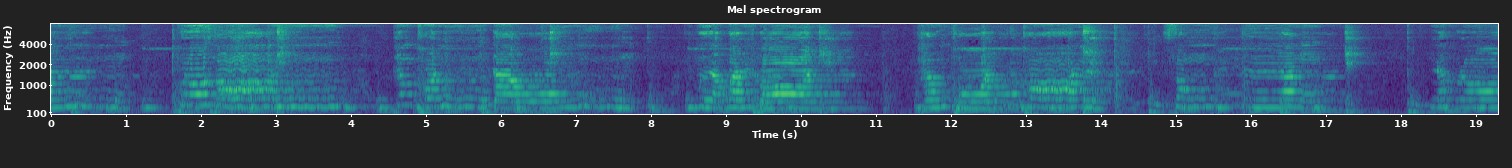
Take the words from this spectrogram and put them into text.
รย์ เก่า เมื่อวันก่อนทั้งโคนพระพรทรงเครื่องนักร้อ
